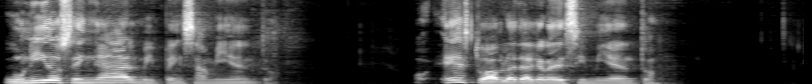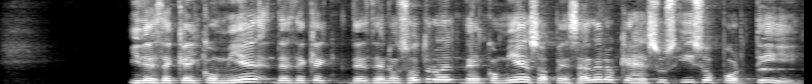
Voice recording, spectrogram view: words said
unidos en alma y pensamiento. Esto habla de agradecimiento. Y desde que, el desde que desde nosotros, desde el comienzo, a pensar de lo que Jesús hizo por ti,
